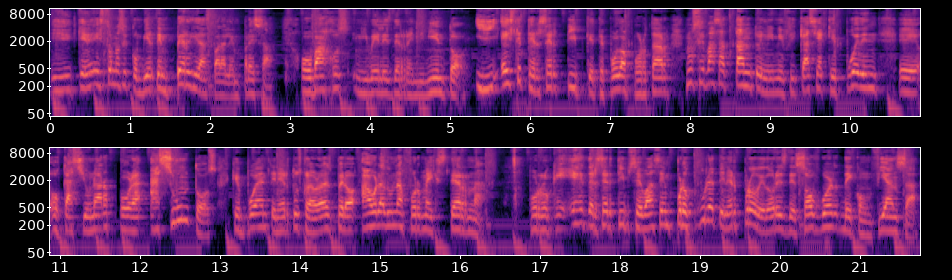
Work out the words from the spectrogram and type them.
y que esto no se convierta en pérdidas para la empresa o bajos niveles de rendimiento. Y este tercer tip que te puedo aportar no se basa tanto en la ineficacia que pueden eh, ocasionar por asuntos que puedan tener tus colaboradores, pero ahora de una forma externa. Por lo que ese tercer tip se basa en procura tener proveedores de software de confianza,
